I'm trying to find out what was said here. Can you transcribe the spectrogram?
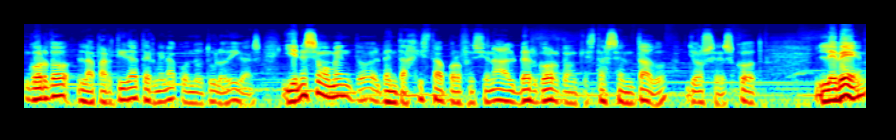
gordo, la partida termina cuando tú lo digas. Y en ese momento, el ventajista profesional, Bert Gordon, que está sentado, George Scott, le ve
